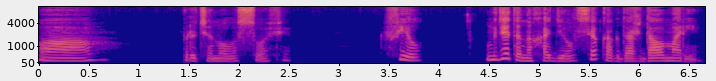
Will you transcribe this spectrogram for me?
А, -а, протянула Софи. Фил, где ты находился, когда ждал Мари?»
